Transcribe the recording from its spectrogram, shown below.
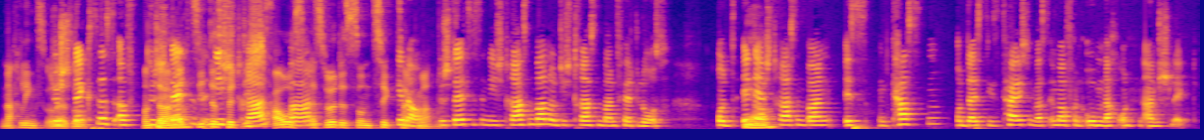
nach links oder du steckst so. Es auf, und du dann sieht es in das die für dich aus, als würde es so ein Zickzack genau, machen. Du stellst es in die Straßenbahn und die Straßenbahn fährt los. Und in Ja. der Straßenbahn ist ein Kasten und da ist dieses Teilchen, was immer von oben nach unten anschlägt.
